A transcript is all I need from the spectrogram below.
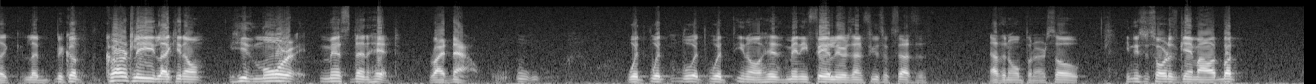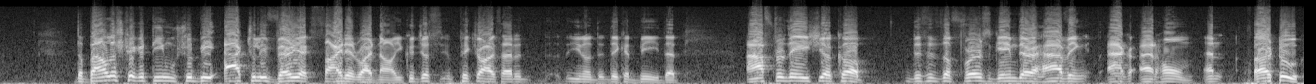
like, like, because currently, like, you know, he's more missed than hit right now. With, with, with, with, you know, his many failures and few successes as an opener. So, he needs to sort his game out. But, the Bangladesh cricket team should be actually very excited right now. You could just picture how excited you know th they could be that after the Asia Cup, this is the first game they're having at, at home. And uh, two,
